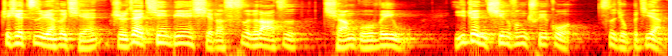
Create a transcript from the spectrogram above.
这些资源和钱只在天边写了四个大字“强国威武”，一阵清风吹过，字就不见了。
